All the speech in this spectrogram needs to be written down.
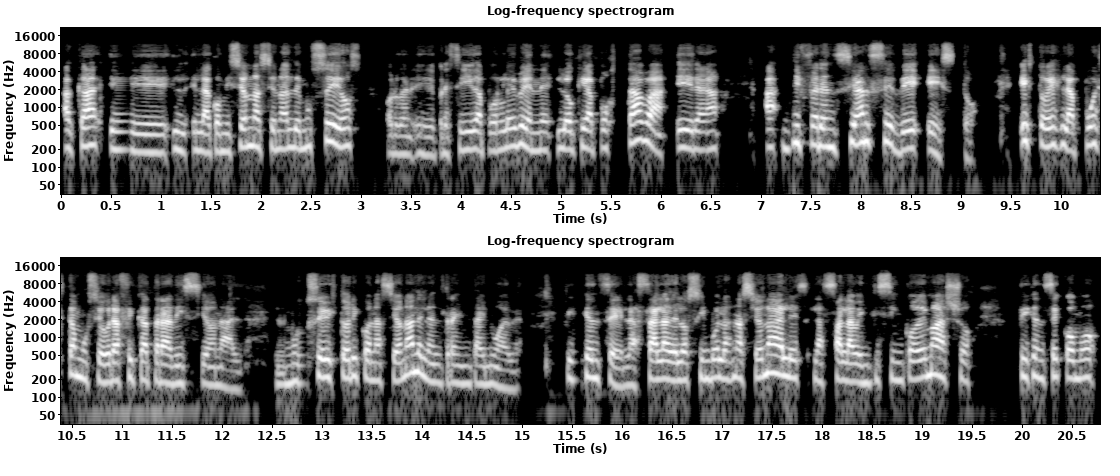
acá eh, la Comisión Nacional de Museos, eh, presidida por Levene, lo que apostaba era a diferenciarse de esto. Esto es la apuesta museográfica tradicional, el Museo Histórico Nacional en el 39. Fíjense, la sala de los símbolos nacionales, la sala 25 de mayo, fíjense cómo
